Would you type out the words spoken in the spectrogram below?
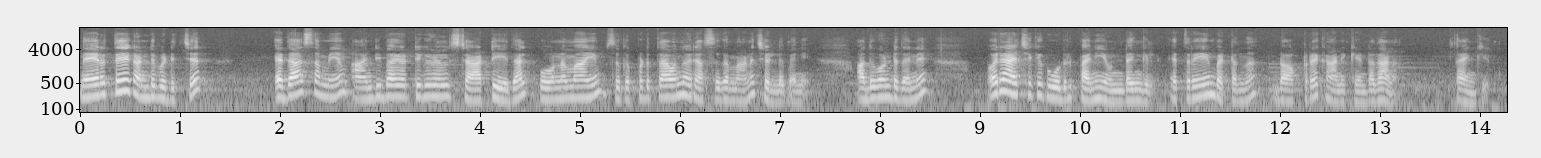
നേരത്തെ കണ്ടുപിടിച്ച് യഥാസമയം ആന്റിബയോട്ടിക്കുകൾ സ്റ്റാർട്ട് ചെയ്താൽ പൂർണമായും സുഖപ്പെടുത്താവുന്ന ഒരു അസുഖമാണ് ചെള്ളുപനി. അതുകൊണ്ട് തന്നെ ഒരാഴ്ചയ്ക്ക് കൂടുതൽ പനിയുണ്ടെങ്കിൽ എത്രയും പെട്ടെന്ന് ഡോക്ടറെ കാണിക്കേണ്ടതാണ്. താങ്ക്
